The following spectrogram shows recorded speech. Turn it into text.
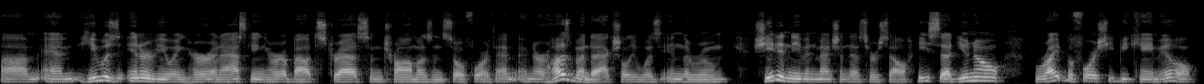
Um, and he was interviewing her and asking her about stress and traumas and so forth. And, and her husband actually was in the room. She didn't even mention this herself. He said, You know, right before she became ill,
